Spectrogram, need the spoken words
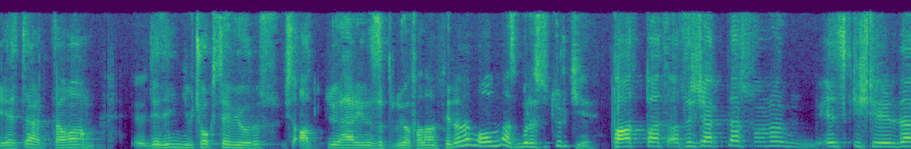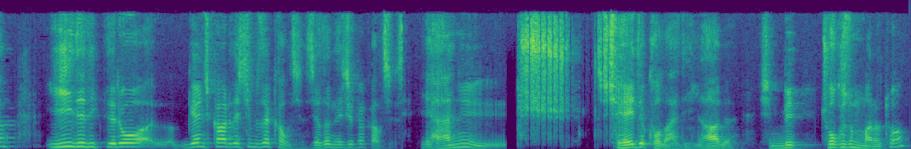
Yeter. Tamam. E, dediğin gibi çok seviyoruz. İşte atlıyor her yere zıplıyor falan filan ama olmaz. Burası Türkiye. Pat pat atacaklar sonra Eskişehir'den iyi dedikleri o genç kardeşimize kalacağız. Ya da Necip'e kalacağız. Yani şey de kolay değil abi. Şimdi bir çok uzun maraton.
